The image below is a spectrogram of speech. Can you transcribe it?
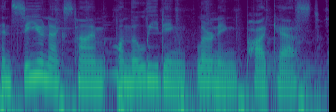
and see you next time on the Leading Learning Podcast.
